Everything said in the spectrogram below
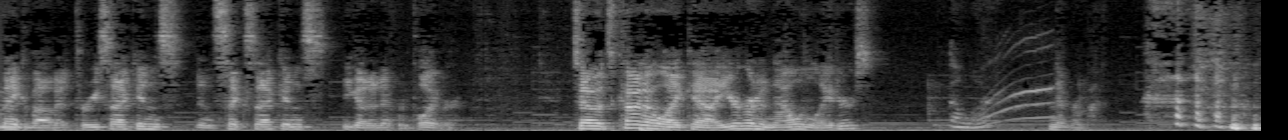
Think about it: three seconds, then six seconds, you got a different flavor. So it's kind of like uh, you heard of now and later's. Oh, what? Never mind.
